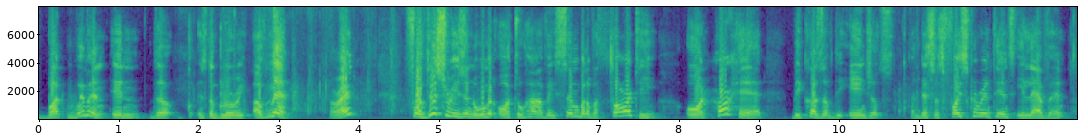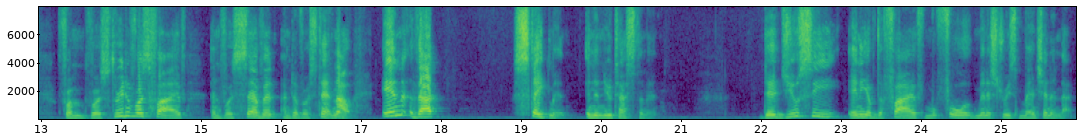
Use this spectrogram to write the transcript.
but women in the is the glory of men. All right? For this reason, the woman ought to have a symbol of authority on her head because of the angels. And this is 1 Corinthians 11 from verse 3 to verse 5 and verse 7 and to verse 10. Now, In that statement in the New Testament, did you see any of the five full ministries mentioned in that?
